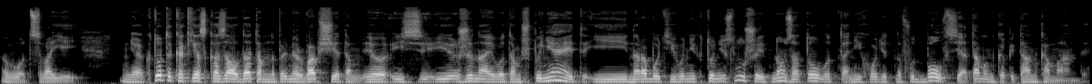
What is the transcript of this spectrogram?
вот, своей. Э, кто-то, как я сказал, да, там, например, вообще там э, и, и жена его там шпыняет, и на работе его никто не слушает, но зато вот они ходят на футбол все, а там он капитан команды.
